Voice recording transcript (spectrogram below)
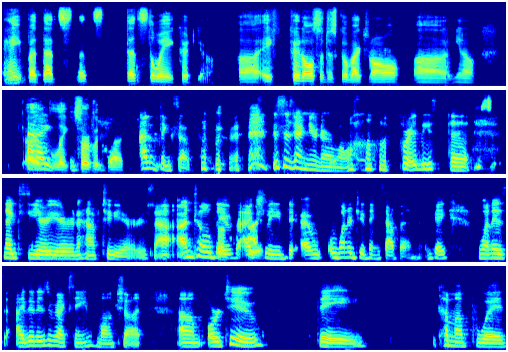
hey, but that's that's that's the way it could go. Uh, it could also just go back to normal. Uh, you know, uh, like circling back. I don't think so. this is our new normal for at least the next year, year and a half, two years, uh, until they've That's actually uh, one or two things happen. Okay, one is either there's a vaccine, long shot, um, or two, they come up with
